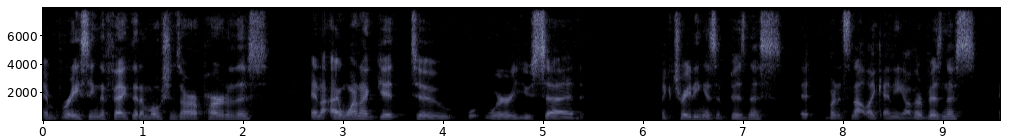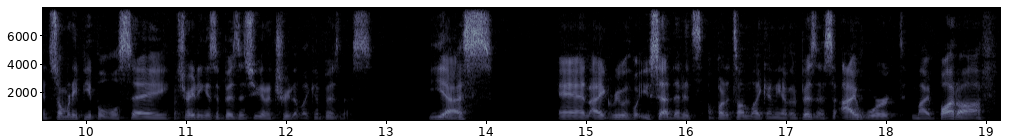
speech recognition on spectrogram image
embracing the fact that emotions are a part of this and i want to get to where you said like trading is a business it, but it's not like any other business and so many people will say trading is a business you got to treat it like a business yes and i agree with what you said that it's but it's unlike any other business i worked my butt off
